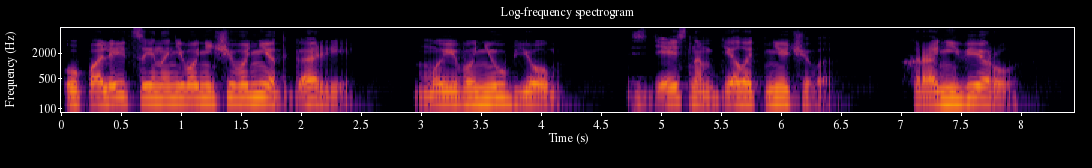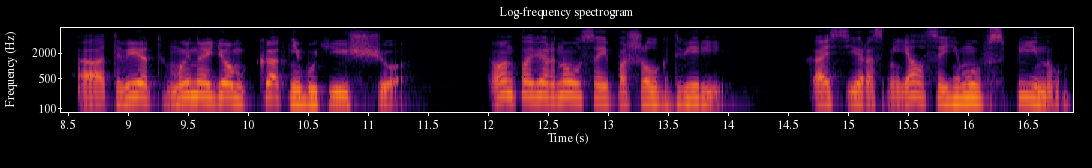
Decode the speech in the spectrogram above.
У полиции на него ничего нет, Гарри. Мы его не убьем. Здесь нам делать нечего. Храни веру, а ответ мы найдем как-нибудь еще. Он повернулся и пошел к двери. Касси рассмеялся ему в спину.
